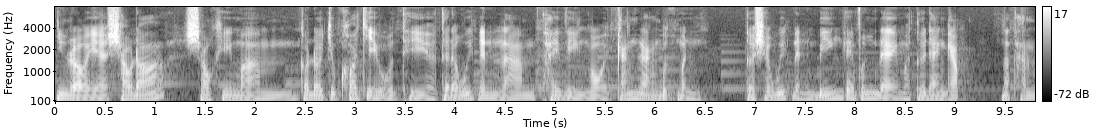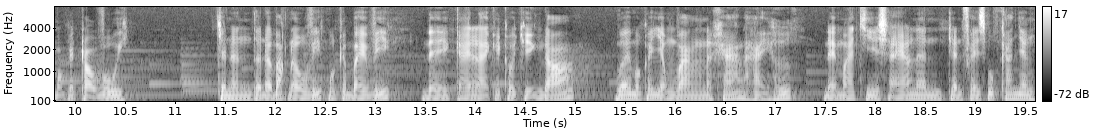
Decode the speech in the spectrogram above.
Nhưng rồi à, sau đó, sau khi mà có đôi chút khó chịu thì tôi đã quyết định là thay vì ngồi cắn răng bực mình, tôi sẽ quyết định biến cái vấn đề mà tôi đang gặp nó thành một cái trò vui cho nên tôi đã bắt đầu viết một cái bài viết để kể lại cái câu chuyện đó với một cái dòng văn nó khá là hài hước để mà chia sẻ lên trên facebook cá nhân.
